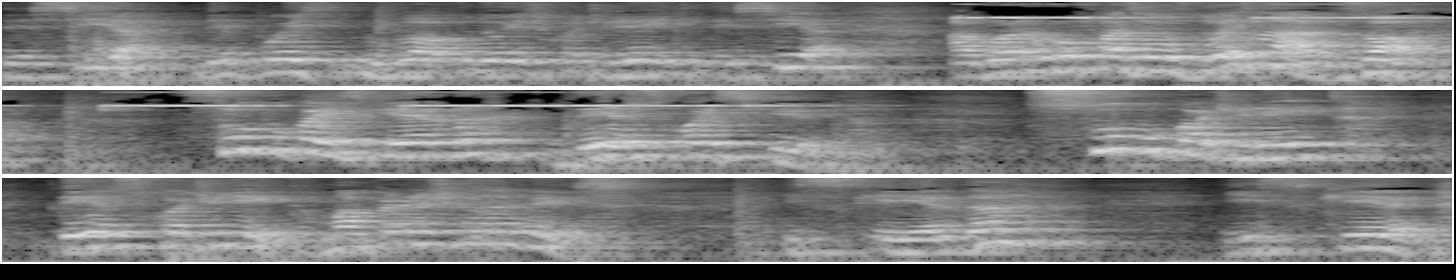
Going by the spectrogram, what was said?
descia? Depois no bloco 2 com a direita e descia? Agora eu vou fazer os dois lados, ó. Subo com a esquerda, desço com a esquerda. Subo com a direita, desço com a direita. Uma perna de cada vez. Esquerda, esquerda.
